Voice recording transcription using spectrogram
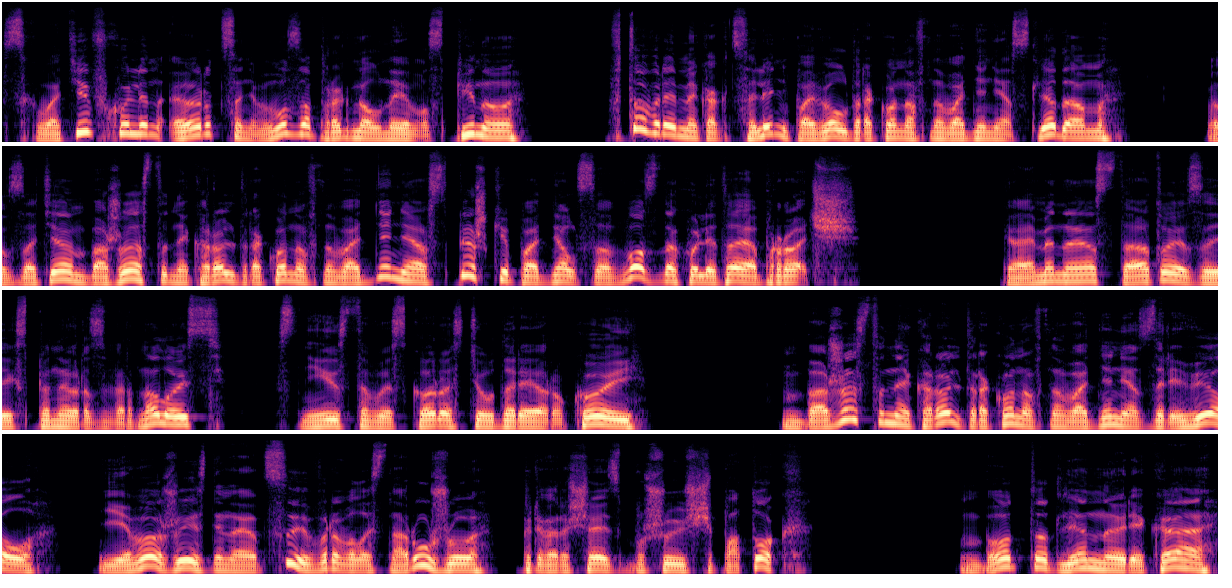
Схватив Хулин Эр, Цанему запрыгнул на его спину, в то время как Целень повел драконов наводнения следом. Затем божественный король драконов наводнения в спешке поднялся в воздух, улетая прочь. Каменная статуя за их спиной развернулась, с неистовой скоростью ударяя рукой. Божественный король драконов наводнения заревел, его жизненная ци вырвалась наружу, превращаясь в бушующий поток. Будто длинная река,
